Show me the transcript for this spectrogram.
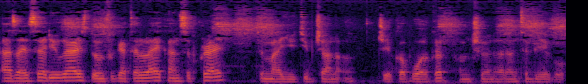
as I said, you guys don't forget to like and subscribe to my YouTube channel, Jacob Walcott from Trinidad and Tobago.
